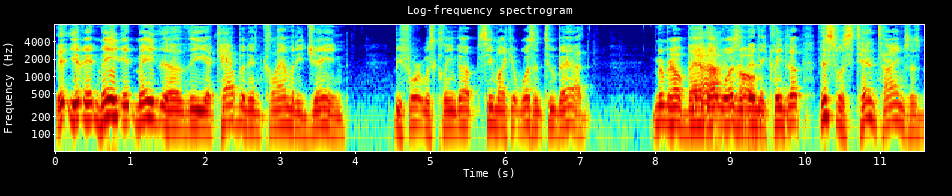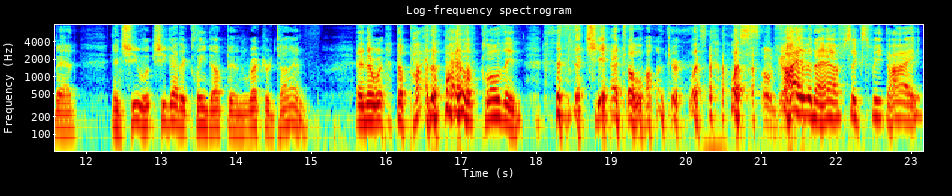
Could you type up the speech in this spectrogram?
it it made it made the the uh, cabin in Calamity Jane before it was cleaned up seem like it wasn't too bad. Remember how bad Yeah. that was, and Oh. then they cleaned it up. This was ten times as bad, and she she got it cleaned up in record time. and there were the the pile of clothing that she had to launder was was Oh, five and a half, six feet high.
